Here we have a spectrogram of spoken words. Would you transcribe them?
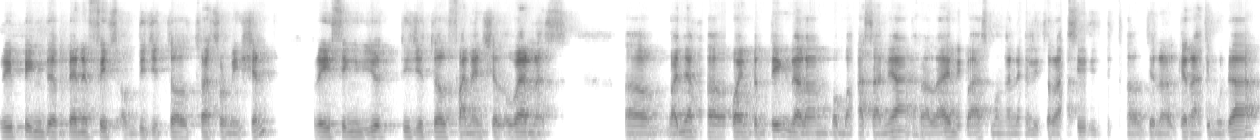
Reaping the Benefits of Digital Transformation, Raising Youth Digital Financial Awareness. Banyak poin penting dalam pembahasannya, antara lain dibahas mengenai literasi digital generasi muda,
